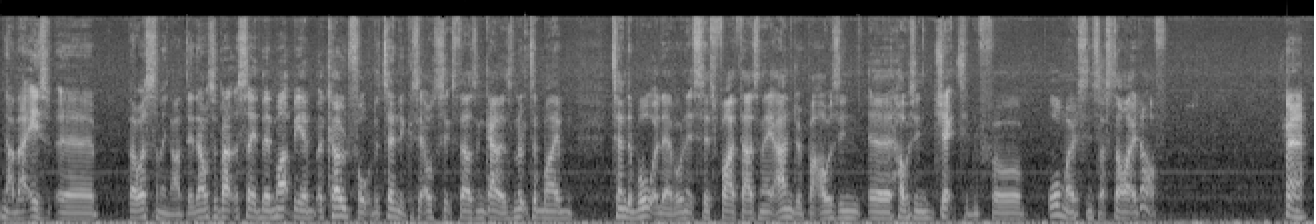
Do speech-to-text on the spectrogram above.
no, that is uh, that was something I did. I was about to say there might be a, a code fault with the tender because it holds six thousand gallons. And looked at my tender water level and it says five thousand eight hundred, but I was in uh, I was injecting for almost since I started off. Heh.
